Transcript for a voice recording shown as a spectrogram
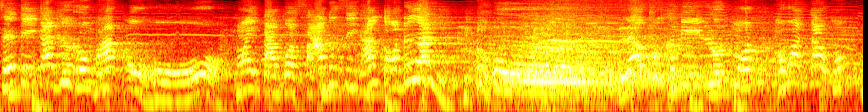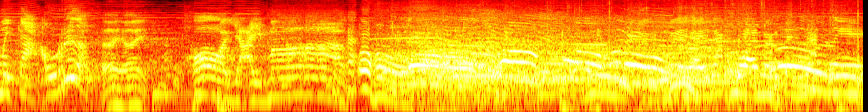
สถิติการขึ้นโรงพัก โอ้โห ไม่ต่ำกว่า3-4ครั้งต่อเดือน โอ้โห แล้วทุกคดีหลุดหมด เพราะว่าเจ้าทุกข์ไม่กล้าเอาเรื่อง เฮ้ยเฮ้ยพ่อใหญ่มากโอ้โหไม่ใช่นักบวยมันเป็นนักเลง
